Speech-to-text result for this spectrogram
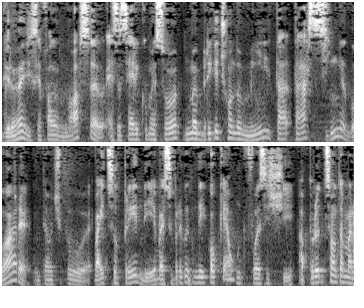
grande, que você fala, nossa, essa série começou numa briga de condomínio e tá, tá assim agora. Então, tipo, vai te surpreender, vai surpreender qualquer um que for assistir. A produção tá maravilhosa,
